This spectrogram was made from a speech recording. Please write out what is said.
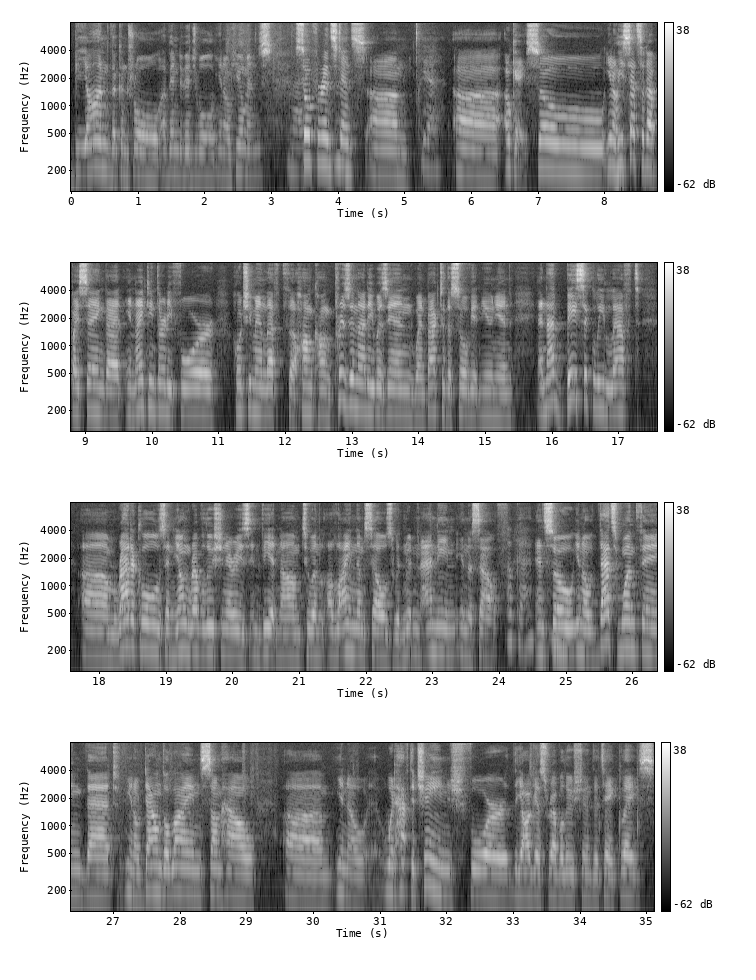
beyond the control of individual you know humans. So for instance um, Yeah. uh, okay, so you know he sets it up by saying that in 1934, Ho Chi Minh left the Hong Kong prison that he was in, went back to the Soviet Union, and that basically left um, radicals and young revolutionaries in Vietnam to al- align themselves with Nguyen An Ninh in the south. Okay. And so, you know, that's one thing that, you know, down the line somehow, um, you know, would have to change for the August Revolution to take place.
